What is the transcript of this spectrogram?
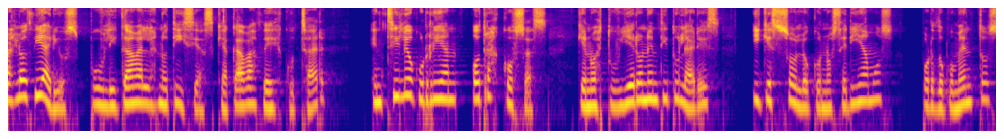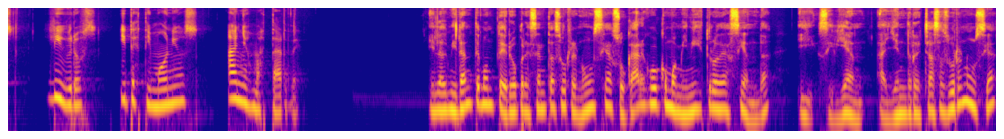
Mientras los diarios publicaban las noticias que acabas de escuchar, en Chile ocurrían otras cosas que no estuvieron en titulares y que solo conoceríamos por documentos, libros y testimonios años más tarde. El almirante Montero presenta su renuncia a su cargo como ministro de Hacienda y, si bien Allende rechaza su renuncia,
